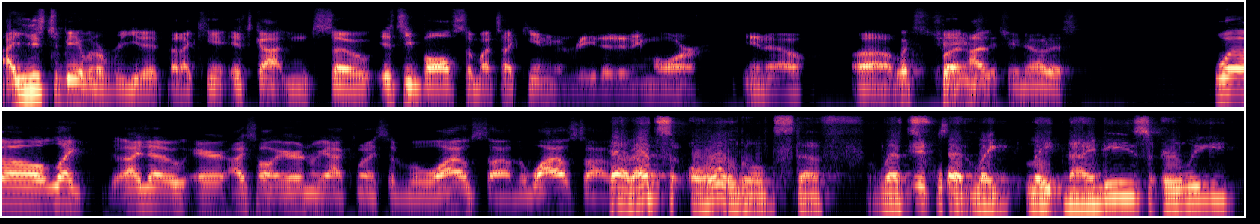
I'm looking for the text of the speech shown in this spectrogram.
I used to be able to read it, but I can't. It's gotten so it's evolved so much I can't even read it anymore. You know. Um, What's but changed I- that you notice? Well, like I know, Aaron, I saw Aaron react when I said, "Well, Wild Style." The Wild Style. Yeah, that's old, old stuff. That's It's- what, like late nineties, early.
